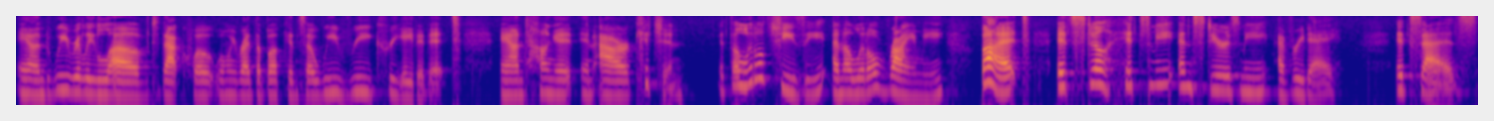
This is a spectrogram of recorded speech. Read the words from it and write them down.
And we really loved that quote when we read the book, and so we recreated it and hung it in our kitchen. It's a little cheesy and a little rhymy, but it still hits me and steers me every day. It says,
